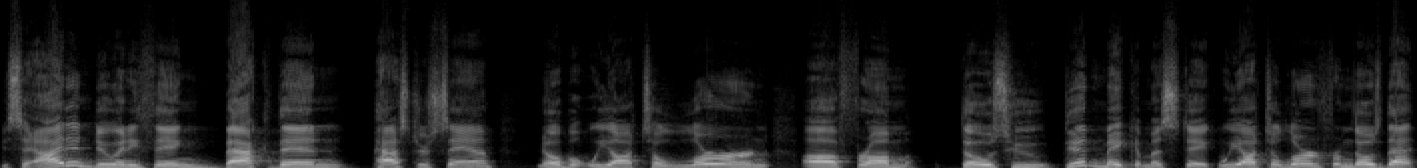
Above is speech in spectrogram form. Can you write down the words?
You say, I didn't do anything back then, Pastor Sam. No, but we ought to learn uh, from those who did make a mistake. We ought to learn from those that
